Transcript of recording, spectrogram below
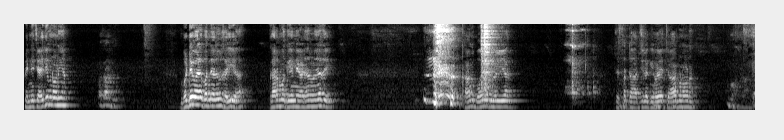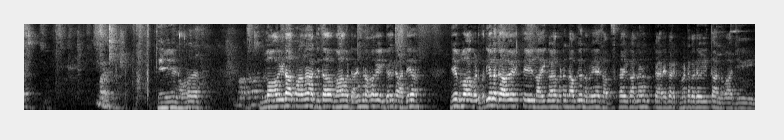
ਪਿੰਨੀ ਚਾਹੀਦੀ ਬਣਾਉਣੀਆਂ? ਪਤਾ ਨਹੀਂ। ਵੱਡੇ ਵਾਲੇ ਬੰਦਿਆਂ ਨੂੰ ਸਹੀ ਆ। ਗਰਮ ਹੁੰਦੀਆਂ ਨਿਆਣਿਆਂ ਨੂੰ ਨਹੀਂ ਸਹੀ। ਖੰਘ ਬਹੁਤ ਜ਼ਿਆਦਾ ਹੋਈ ਆ। ਤੇ ਸਰਦਾਰ ਜੀ ਲੱਗੇ ਹੋਏ ਚਾਹ ਬਣਾਉਣ। ਬਸ ਤੇ ਹੁਣ ਵਲੌਗ ਜਿਹੜਾ ਆਪਾਂ ਨਾ ਅੱਜ ਦਾ ਬੜਾ ਵੱਡਾ ਨਹੀਂ ਬਣਾਵਾਂਗੇ ਇੱਡਾ ਕਿ ਦੱਸਦੇ ਆ ਜੇ ਵਲੌਗ ਬੜਾ ਵਧੀਆ ਲੱਗਾ ਹੋਵੇ ਤੇ ਲਾਈਕ ਵਾਲਾ ਬਟਨ ਦਬ ਦਿਓ ਨਵੇਂ ਸਬਸਕ੍ਰਾਈਬ ਕਰ ਲੈਣ। ਪਿਆਰੇ ਪਿਆਰੇ ਕਮੈਂਟ ਕਰਿਓ ਜੀ। ਧੰਨਵਾਦ ਜੀ।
